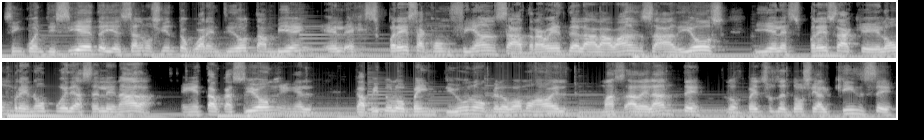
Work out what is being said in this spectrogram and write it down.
57 eh, y el Salmo 142 también. Él expresa confianza a través de la alabanza a Dios y él expresa que el hombre no puede hacerle nada. En esta ocasión, en el capítulo 21, que lo vamos a ver más adelante, los versos del 12 al 15,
